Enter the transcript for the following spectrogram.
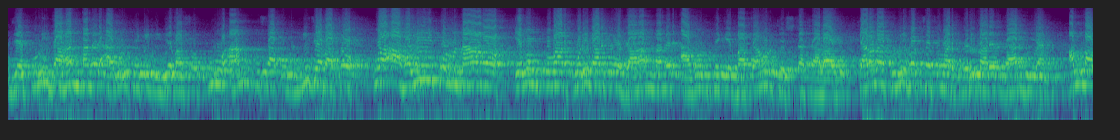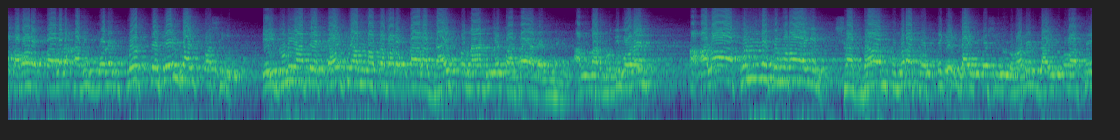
যে, তুমি জাহান্নামের আগুন থেকে নিজে বাঁচো। কু আন আনফুসাকুম, নিজে বাঁচো। ওয়া আহলিকুম নার। এবং তোমার পরিবারকে জাহান্নামের আগুন থেকে বাঁচানোর চেষ্টা চালাও। কেননা তুমি হচ্ছে তোমার পরিবারের গার্ডিয়ান আল্লাহ তাবার তাআলার হাবিব বলেন, প্রত্যেকেই দায়িত্বশীল। এই দুনিয়াতে কাউকে আল্লাহ তাবারক তাআলা দায়িত্ব না দিয়ে পাঠায়া দেন নাই। আল্লাহর নবী বলেন আলা সাবধান, তোমরা প্রত্যেকেই দায়িত্বশীল, তোমাদের দায়িত্ব আছে।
